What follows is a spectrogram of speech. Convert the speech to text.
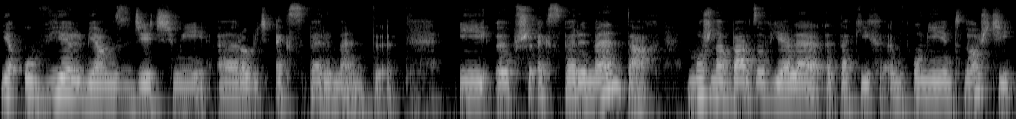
Ja uwielbiam z dziećmi robić eksperymenty. I przy eksperymentach można bardzo wiele takich umiejętności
